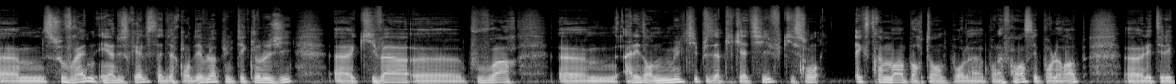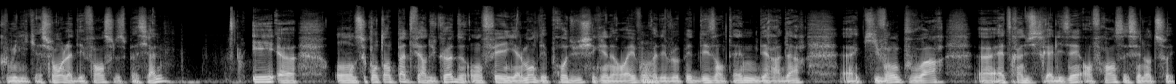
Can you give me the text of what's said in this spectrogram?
euh, souveraine et industrielle, c'est-à-dire qu'on développe une technologie euh, qui va euh, pouvoir aller dans de multiples applicatifs qui sont extrêmement importants pour la France et pour l'Europe, les télécommunications, la défense, le spatial. Et euh, on ne se contente pas de faire du code, on fait également des produits chez Greener Wave. On mmh. va développer des antennes, des radars euh, qui vont pouvoir euh, être industrialisés en France et c'est notre souhait.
